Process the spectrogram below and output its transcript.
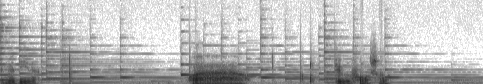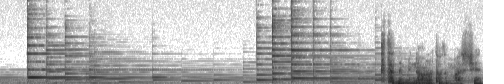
in Medina. Wow, beautiful, so. Is that the minaret of the masjid?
